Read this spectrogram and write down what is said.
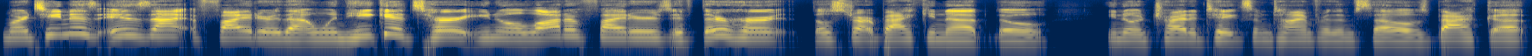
Martinez is that fighter that when he gets hurt, you know, a lot of fighters, if they're hurt, they'll start backing up. They'll, you know, try to take some time for themselves, back up.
